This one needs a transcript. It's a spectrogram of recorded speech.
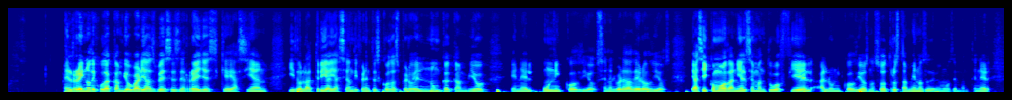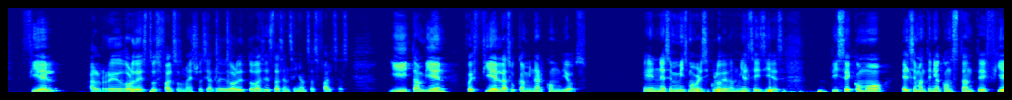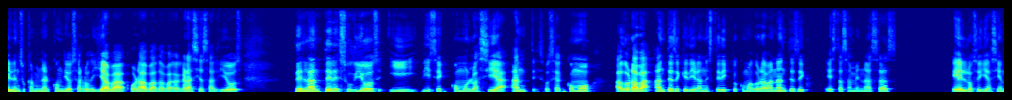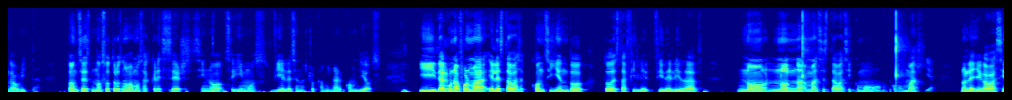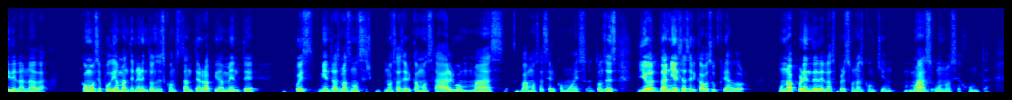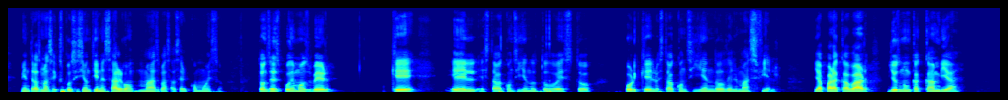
El reino de Judá cambió varias veces de reyes que hacían idolatría y hacían diferentes cosas, pero él nunca cambió en el único Dios, en el verdadero Dios. Y así como Daniel se mantuvo fiel al único Dios, nosotros también nos debemos de mantener fiel alrededor de estos falsos maestros y alrededor de todas estas enseñanzas falsas. Y también fue fiel a su caminar con Dios. En ese mismo versículo de Daniel 6:10 dice como él se mantenía constante, fiel en su caminar con Dios, arrodillaba, oraba, daba gracias a Dios delante de su Dios y dice como lo hacía antes, o sea, como adoraba antes de que dieran este dicto, como adoraban antes de estas amenazas, él lo seguía haciendo ahorita. Entonces nosotros no vamos a crecer si no seguimos fieles en nuestro caminar con Dios. Y de alguna forma él estaba consiguiendo toda esta fidelidad no, no nada más estaba así como, como magia, no le llegaba así de la nada. ¿Cómo se podía mantener entonces constante rápidamente? Pues mientras más nos, nos acercamos a algo, más vamos a hacer como eso. Entonces Daniel se acercaba a su creador. Uno aprende de las personas con quien más uno se junta. Mientras más exposición tienes a algo, más vas a hacer como eso. Entonces podemos ver que él estaba consiguiendo todo esto porque lo estaba consiguiendo del más fiel. Ya para acabar, Dios nunca cambia,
